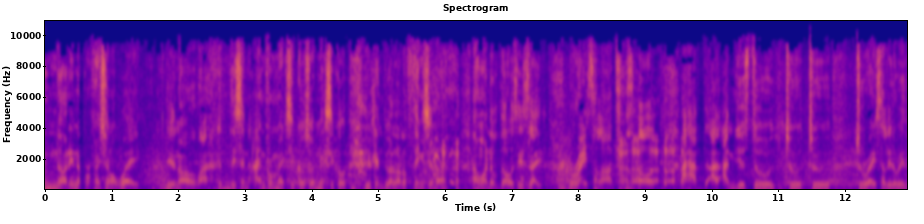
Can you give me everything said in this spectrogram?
Not in a professional way. You know, listen, I'm from Mexico, so in Mexico you can do a lot of things, you know. and one of those is like race a lot. So I have, I, am used to to to to race a little bit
